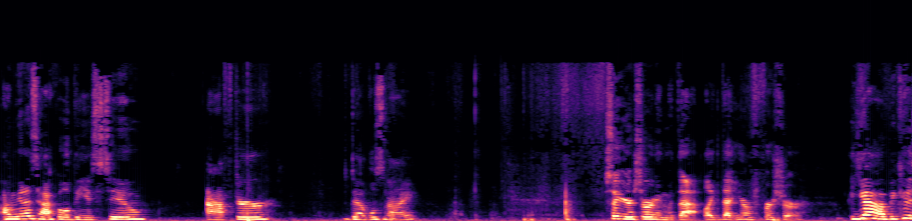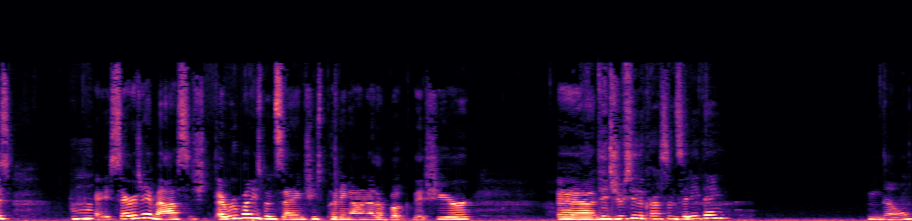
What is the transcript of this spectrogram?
I'm gonna tackle these two after Devil's Night. So you're starting with that, like that. You're for sure. Yeah, because okay, Sarah J. Maas. Everybody's been saying she's putting out another book this year, and Did you see the Crescent City thing? no,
